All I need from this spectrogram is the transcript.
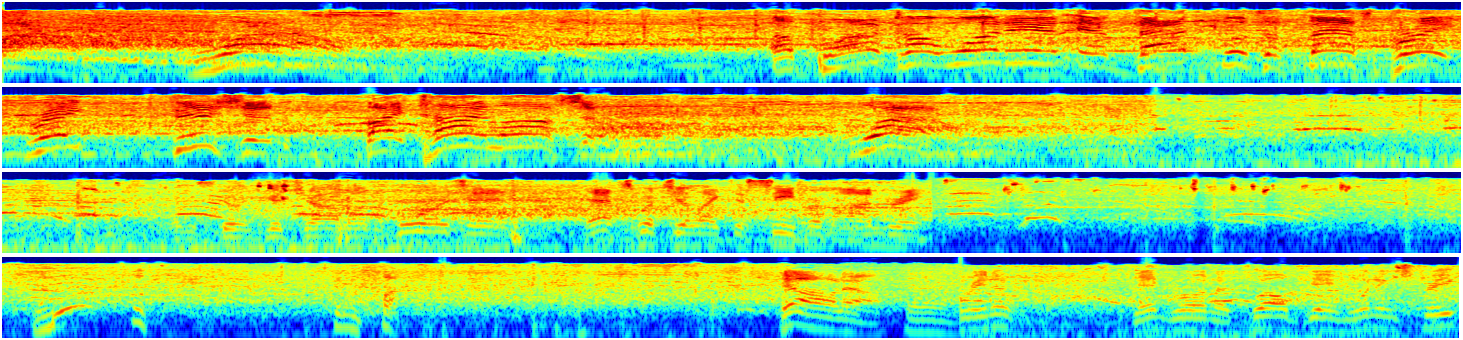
Wow. Wow. A block on one end, and that was a fast break. Great vision by Ty Lawson. Wow. doing a good job on the boards, and that's what you like to see from Andre. Hell now. Arena. Denver on a 12-game winning streak.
